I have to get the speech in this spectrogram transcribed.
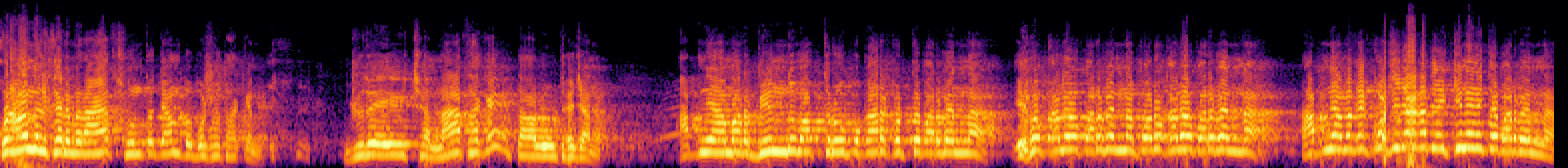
কোরআনুল কারিমের আয়াত শুনতে চান, তো বসে থাকেন। যদি এই ইচ্ছা না থাকে, তাহলে উঠে যান। আপনি আমার বিন্দু মাত্র উপকার করতে পারবেন না, এহকালেও পারবেন না, পরকালেও পারবেন না। আপনি আমাকে কোটি টাকা দিয়ে কিনে নিতে পারবেন না।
